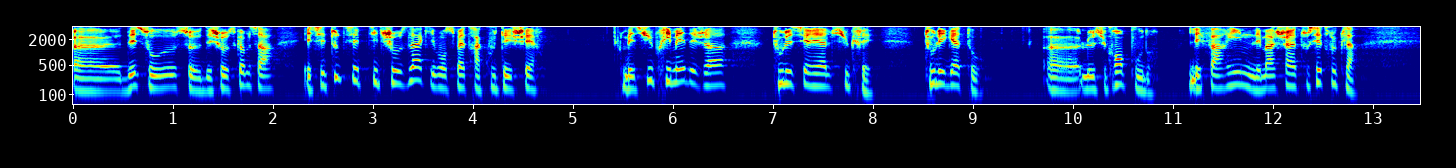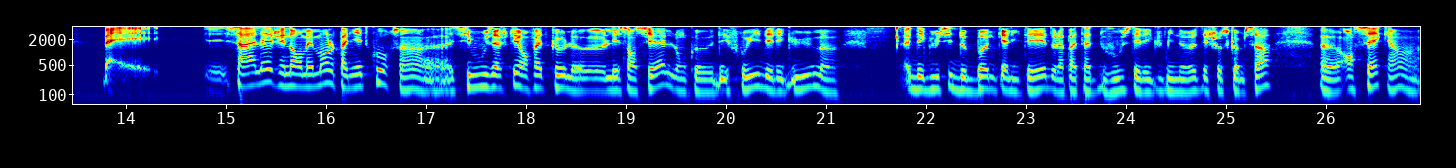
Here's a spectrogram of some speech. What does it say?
des sauces, des choses comme ça. Et c'est toutes ces petites choses-là qui vont se mettre à coûter cher. Mais supprimez déjà tous les céréales sucrées, tous les gâteaux, le sucre en poudre, les farines, les machins, tous ces trucs-là ben, ça allège énormément le panier de courses. Hein. Euh, si vous achetez en fait que l'essentiel, donc euh, des fruits, des légumes, euh, des glucides de bonne qualité, de la patate douce, des légumineuses, des choses comme ça, en sec. Hein,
